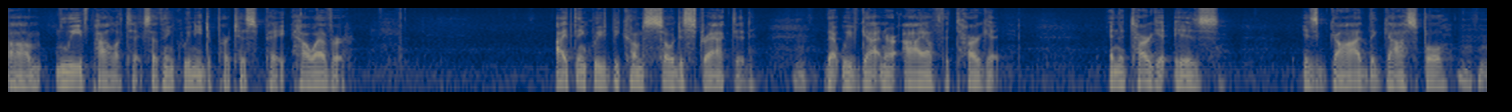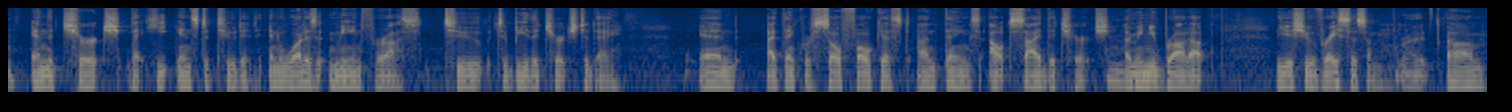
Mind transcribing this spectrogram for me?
um, leave politics. I think we need to participate. However, I think we've become so distracted mm. that we've gotten our eye off the target. And the target is is God, the gospel, mm-hmm. and the church that He instituted, and what does it mean for us to to be the church today? And I think we're so focused on things outside the church. Mm-hmm. I mean, you brought up the issue of racism. Right. Um,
